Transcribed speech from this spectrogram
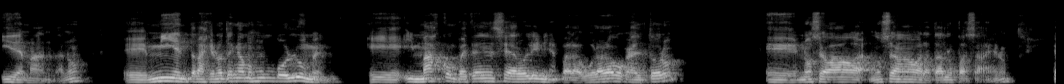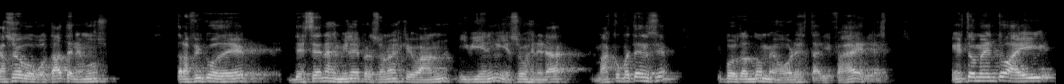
y demanda, ¿no? Eh, mientras que no tengamos un volumen eh, y más competencia de aerolíneas para volar a Bocas del Toro, eh, no, se va, no se van a abaratar los pasajes. ¿no? En el caso de Bogotá tenemos tráfico de decenas de miles de personas que van y vienen y eso genera más competencia y por lo tanto mejores tarifas aéreas. En este momento hay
